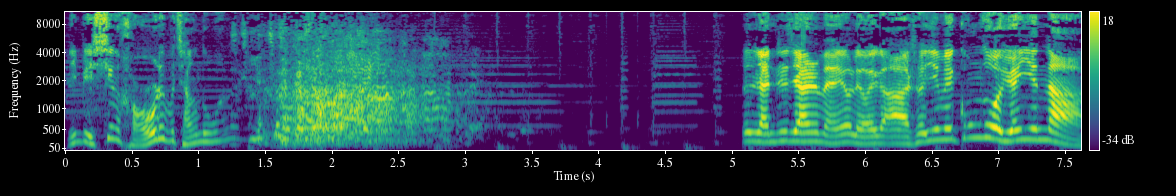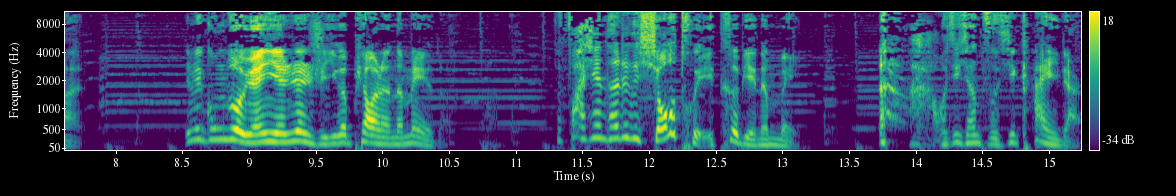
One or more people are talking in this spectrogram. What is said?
你比姓侯的不强多了。这染指家人们又留一个啊，说因为工作原因呐，因为工作原因认识一个漂亮的妹子，就发现她这个小腿特别的美，我就想仔细看一点，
